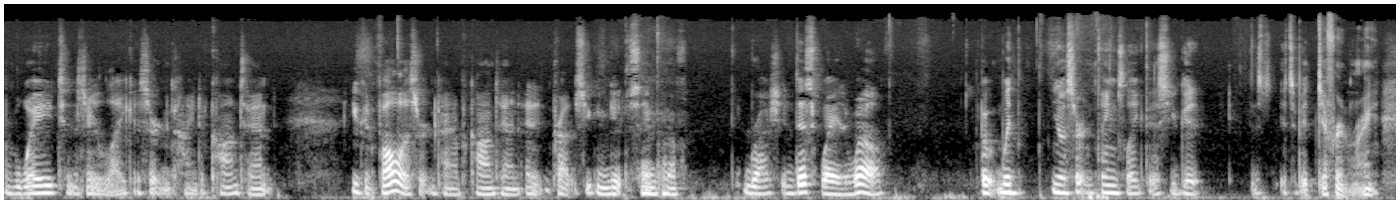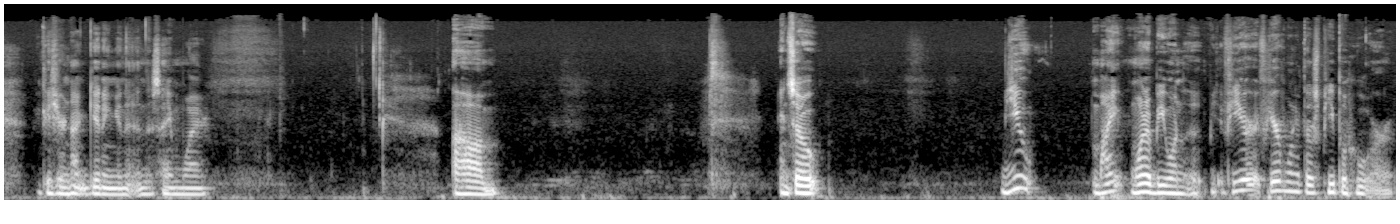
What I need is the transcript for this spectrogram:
way to necessarily like a certain kind of content. You can follow a certain kind of content and it, perhaps you can get the same kind of rush this way as well. But with you know certain things like this, you get it's, it's a bit different, right? Because you're not getting it in the same way. Um, and so you might want to be one of the if you're if you're one of those people who are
